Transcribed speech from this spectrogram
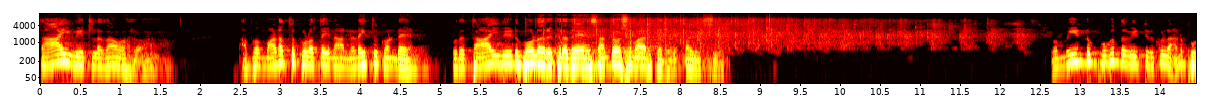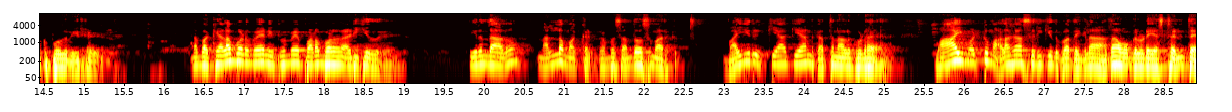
தாய் வீட்டில் தான் வரும். அப்போ மடத்து குளத்தை நான் நினைத்து கொண்டேன். ஒரு தாய் வீடு போல் இருக்கிறதே சந்தோஷமாக இருக்கிறது மகிழ்ச்சி. இப்போ மீண்டும் புகுந்த வீட்டிற்குள் அனுப்புக்கு போகிறீர்கள். நம்ம கிளம்பணுமே இப்பவுமே படம் படம் அடிக்குது இருந்தாலும் நல்ல மக்கள் ரொம்ப சந்தோஷமா இருக்கு. வயிறு கியா கியான்னு கத்தினாலும் கூட வாய் மட்டும் அழகா சிரிக்குது பார்த்தீங்களா அதான் உங்களுடைய ஸ்ட்ரென்த்து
